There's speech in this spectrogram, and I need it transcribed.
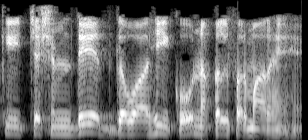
کی چشمدید گواہی کو نقل فرما رہے ہیں۔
